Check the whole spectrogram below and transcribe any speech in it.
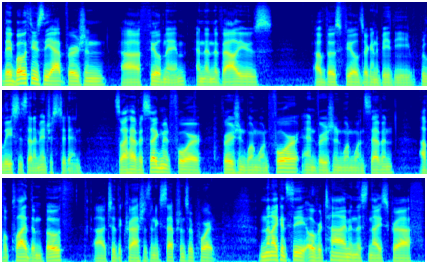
they both use the app version uh, field name, and then the values of those fields are going to be the releases that I'm interested in. So I have a segment for version 114 and version 117. I've applied them both uh, to the crashes and exceptions report. And then I can see over time in this nice graph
